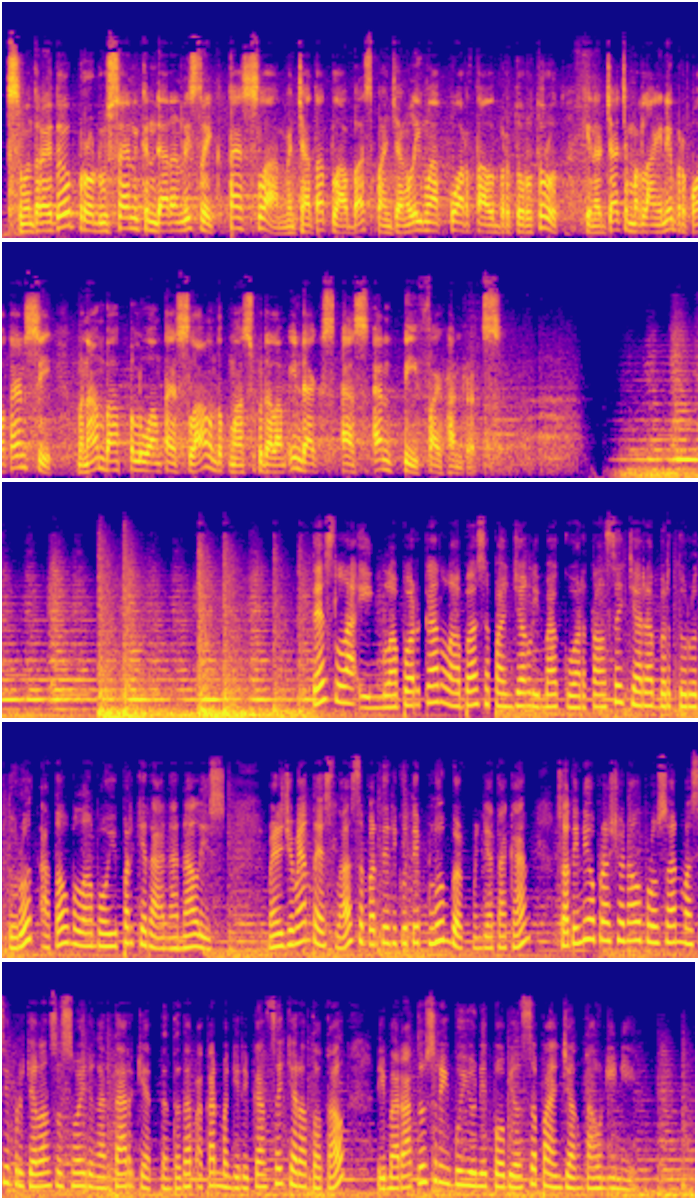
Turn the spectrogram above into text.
Sementara itu, produsen kendaraan listrik Tesla mencatat laba sepanjang lima kuartal berturut-turut. Kinerja cemerlang ini berpotensi menambah peluang Tesla untuk masuk ke dalam indeks S&P 500. Tesla Inc. melaporkan laba sepanjang lima kuartal secara berturut-turut atau melampaui perkiraan analis. Manajemen Tesla seperti dikutip Bloomberg menyatakan saat ini operasional perusahaan masih berjalan sesuai dengan target dan tetap akan mengirimkan secara total 500 ribu unit mobil sepanjang tahun ini.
